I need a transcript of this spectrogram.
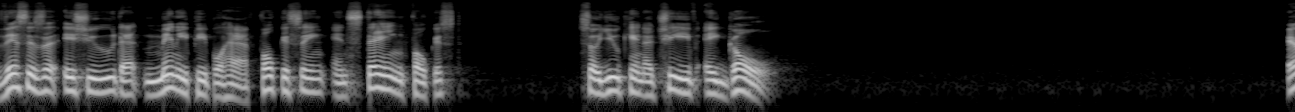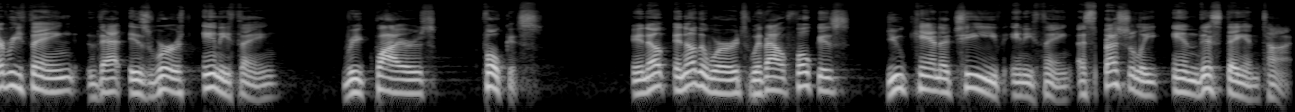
This is an issue that many people have focusing and staying focused so you can achieve a goal. Everything that is worth anything requires focus. In, in other words, without focus, you can't achieve anything, especially in this day and time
